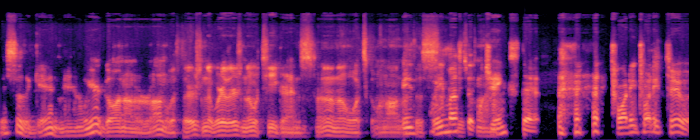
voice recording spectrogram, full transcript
This is again, man. We are going on a run with there's no where there's no T-Grants. I don't know what's going on we, with this. We must have jinxed it. 2022,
